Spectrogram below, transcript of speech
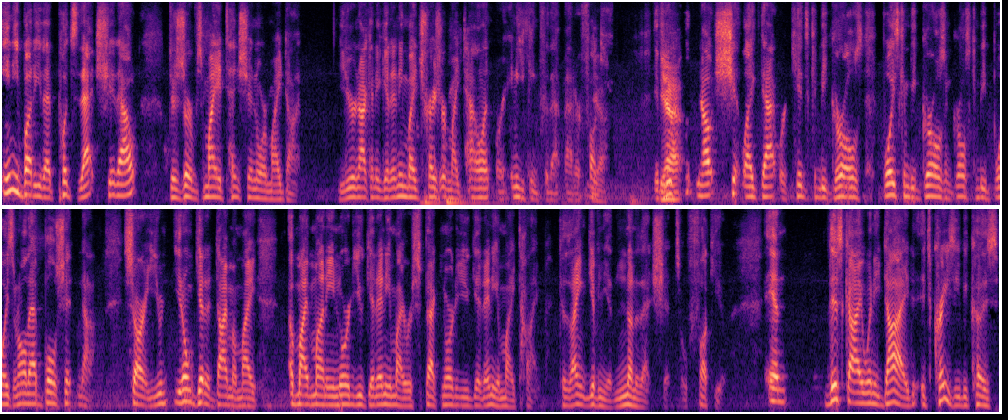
anybody that puts that shit out deserves my attention or my dime. You're not going to get any of my treasure, my talent, or anything for that matter. Fuck Yeah. you. If Yeah. you're putting out shit like that where kids can be girls, boys can be girls, and girls can be boys, and all that bullshit, nah. Sorry, you you don't get a dime of my of my money, nor do you get any of my respect, nor do you get any of my time because I ain't giving you none of that shit. So fuck you. And this guy, when he died, it's crazy because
